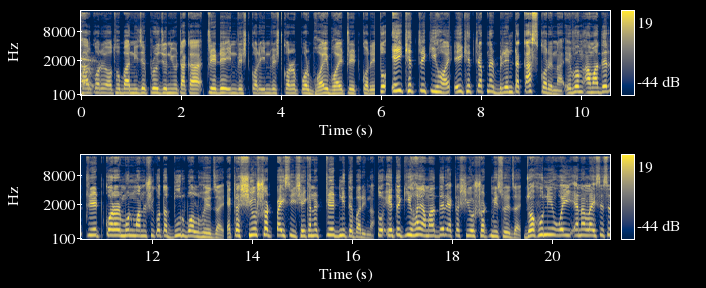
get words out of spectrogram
ধার করে অথবা নিজের প্রয়োজনীয় টাকা ট্রেডে ইনভেস্ট করে ইনভেস্ট করার পর ভয়ে ভয়ে ট্রেড করে। তো এই ক্ষেত্রে কি হয়? এই ক্ষেত্রে আপনার ব্রেনটা কাজ করে না এবং আমাদের ট্রেড করার মন মানসিকতা দুর্বল হয়ে যায়। একটা শিওর শট পাইছি, সেইখানে ট্রেড নিতে পারি না। তো এতে কি হয়? আমাদের একটা শিওর শট মিস হয়ে যায়। যখনই ওই অ্যানালাইসিসে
